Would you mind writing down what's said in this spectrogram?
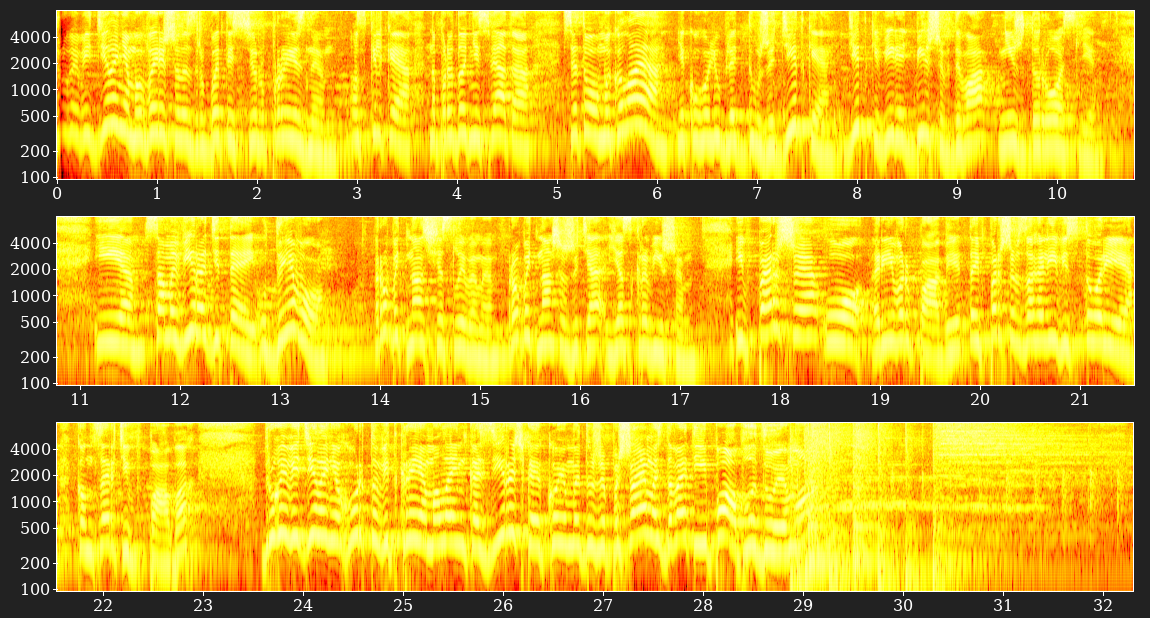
Друге відділення ми вирішили зробити сюрпризним, оскільки напередодні свята Святого Миколая, якого люблять дуже дітки, дітки вірять більше в дива, ніж дорослі. І саме віра дітей у диво робить нас щасливими, робить наше життя яскравішим. І вперше у Рівер Пабі, та й вперше взагалі в історії концертів в пабах. Друге відділення гурту відкриє маленька зірочка, якою ми дуже пишаємось. Давайте її поаплодуємо.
